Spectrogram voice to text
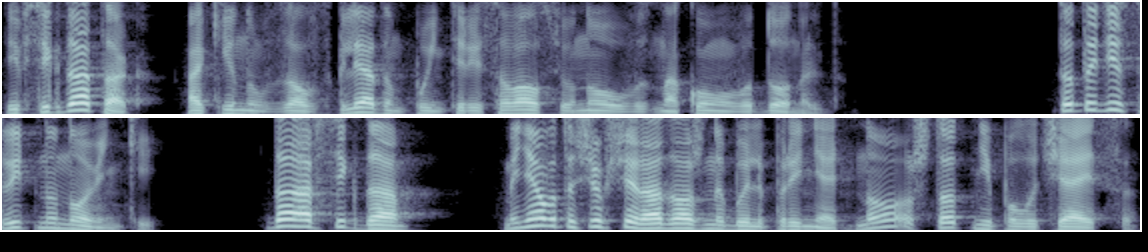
И всегда так, окинув зал взглядом, поинтересовался у нового знакомого Дональда. Да ты действительно новенький. Да, всегда. Меня вот еще вчера должны были принять, но что-то не получается.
